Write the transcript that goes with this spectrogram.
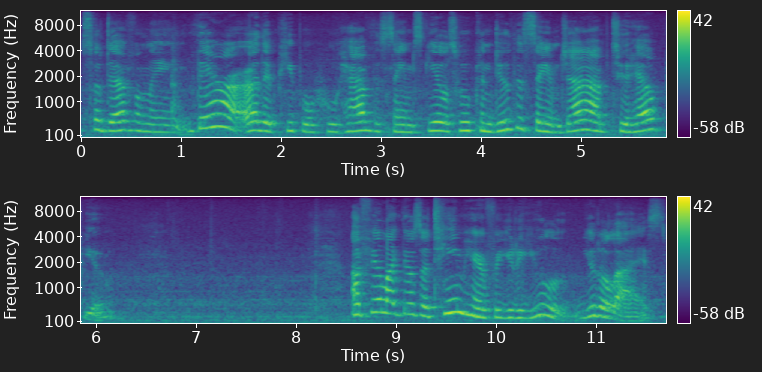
So definitely, there are other people who have the same skills, who can do the same job to help you. I feel like there's a team here for you to utilize.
